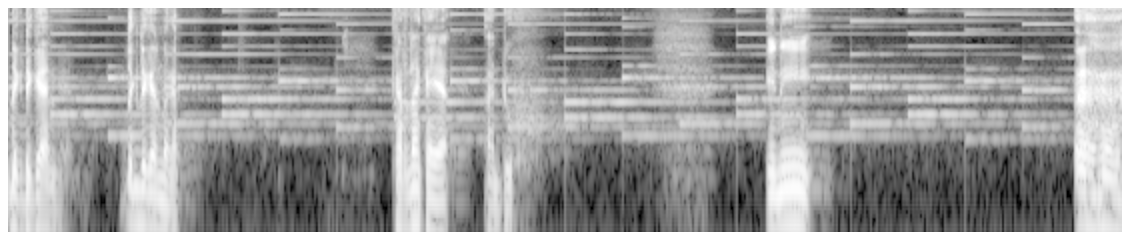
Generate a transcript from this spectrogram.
deg-degan, deg-degan banget. Karena kayak, aduh, ini uh,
